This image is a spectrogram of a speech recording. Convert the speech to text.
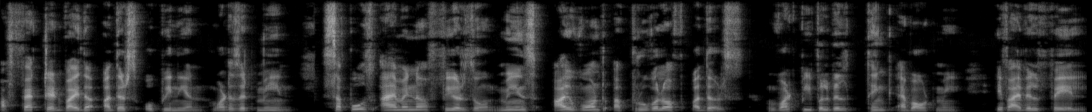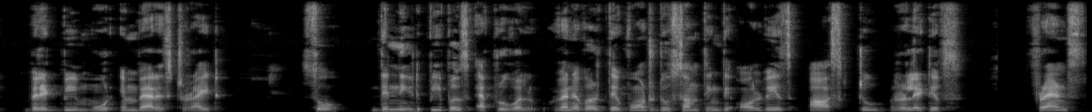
affected by the other's opinion. What does it mean? Suppose i am in a fear zone means i want approval of others. What people will think about me? If i will fail will it be more embarrassed right? So they need people's approval. Whenever they want to do something they always ask to relatives friends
